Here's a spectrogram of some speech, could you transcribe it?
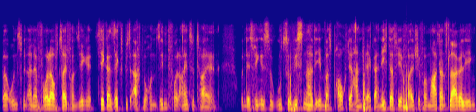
bei uns mit einer Vorlaufzeit von circa sechs bis acht Wochen sinnvoll einzuteilen. Und deswegen ist es so gut zu wissen, halt eben, was braucht der Handwerker. Nicht, dass wir falsche Formate ans Lager legen,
